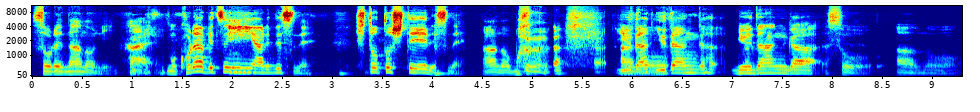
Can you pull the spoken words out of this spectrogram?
それなのに、はい。もうこれは別にあれですね。人としてですね。あの、僕が、あ油断、油断が。油断が、そう、あの、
